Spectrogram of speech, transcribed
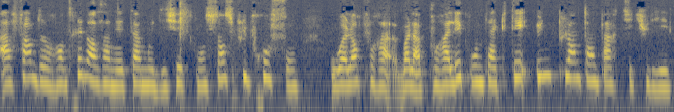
afin de rentrer dans un état modifié de conscience plus profond. Ou alors pour voilà pour aller contacter une plante en particulier.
